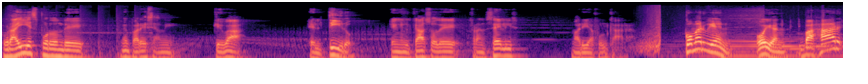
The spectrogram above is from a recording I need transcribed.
Por ahí es por donde me parece a mí que va el tiro en el caso de Francelis María Fulcar. Comer bien, oigan, bajar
